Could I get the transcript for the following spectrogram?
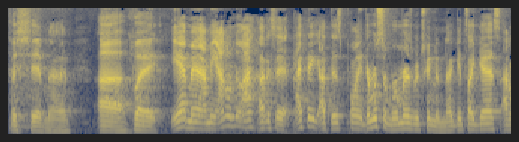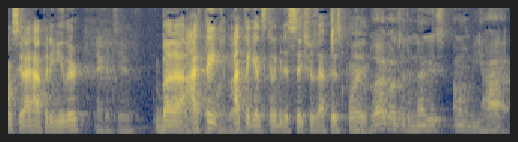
but shit, man. Uh, but yeah, man. I mean, I don't know. I, like I said, I think at this point there were some rumors between the Nuggets. I guess I don't see that happening either. Negative. But uh, I that's think I think it's gonna be the Sixers at this point. If point Blood go to the Nuggets, I'm gonna be hot.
